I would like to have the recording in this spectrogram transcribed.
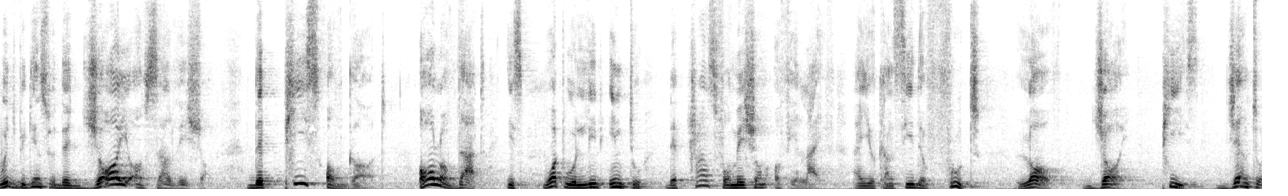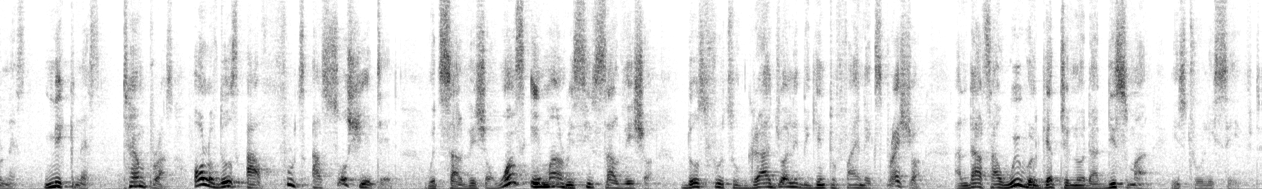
which begins with the joy of salvation, the peace of God, all of that is what will lead into the transformation of your life. And you can see the fruit love, joy, peace, gentleness, meekness, temperance. All of those are fruits associated with salvation. Once a man receives salvation, those fruits will gradually begin to find expression. And that's how we will get to know that this man is truly saved.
